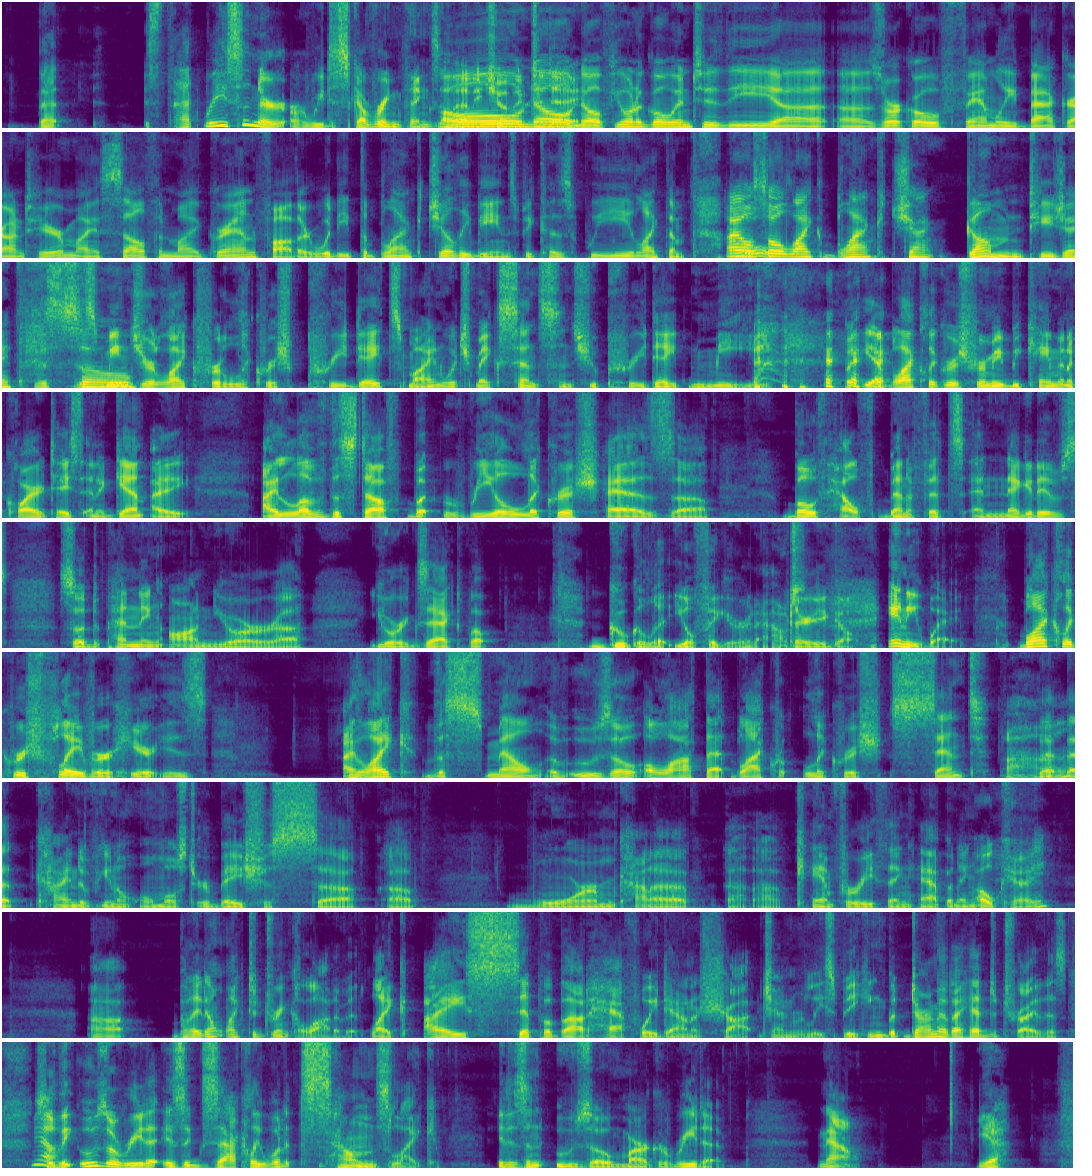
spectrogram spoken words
is that recent, or are we discovering things about each Oh other no, today? no! If you want to go into the uh, uh, Zorko family background here, myself and my grandfather would eat the black jelly beans because we like them. I also Oh. like black jack gum, TJ. This, this means your like for licorice predates mine, which makes sense since you predate me. but yeah, black licorice for me became an acquired taste, and again, I I love the stuff, but real licorice has uh, both health benefits and negatives. So depending on your uh, your exact well, Google it, you'll figure it out. There you go. Anyway, black licorice flavor here is I like the smell of ouzo a lot. That black licorice scent, Uh-huh. that that kind of you know almost herbaceous, uh, uh, warm kind of uh, uh, camphory thing happening. Okay. Uh, but I don't like to drink a lot of it. Like I sip about halfway down a shot, generally speaking. But darn it, I had to try this. Yeah. So the ouzo rita is exactly what it sounds like. It is an ouzo margarita. Now, yeah,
